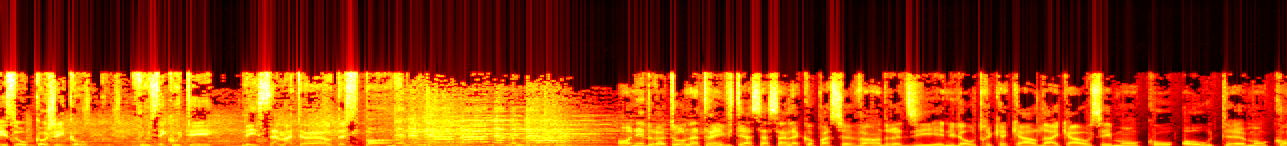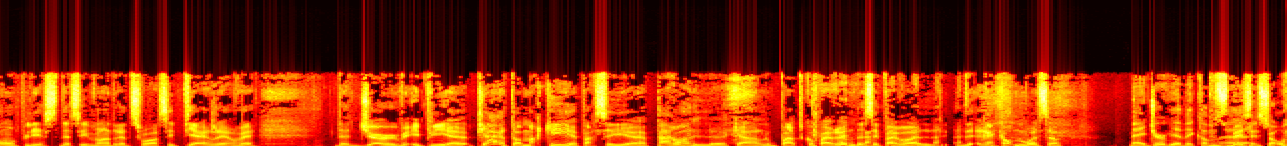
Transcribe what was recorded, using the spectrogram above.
Réseau Cogeco, vous écoutez les amateurs de sport. On est de retour. Notre invité à sent la coupe à ce vendredi est nul autre que Carl Dykhouse. C'est mon co-hôte, euh, mon complice de ces vendredis soirs. C'est Pierre Gervais de Jerv. Et puis, euh, Pierre, t'as marqué par ses euh, paroles, euh, Carl, ou pas, en tout cas par une de ses paroles. Raconte-moi ça. Ben, Jerv, il y avait comme... C'est euh, c'est le son.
